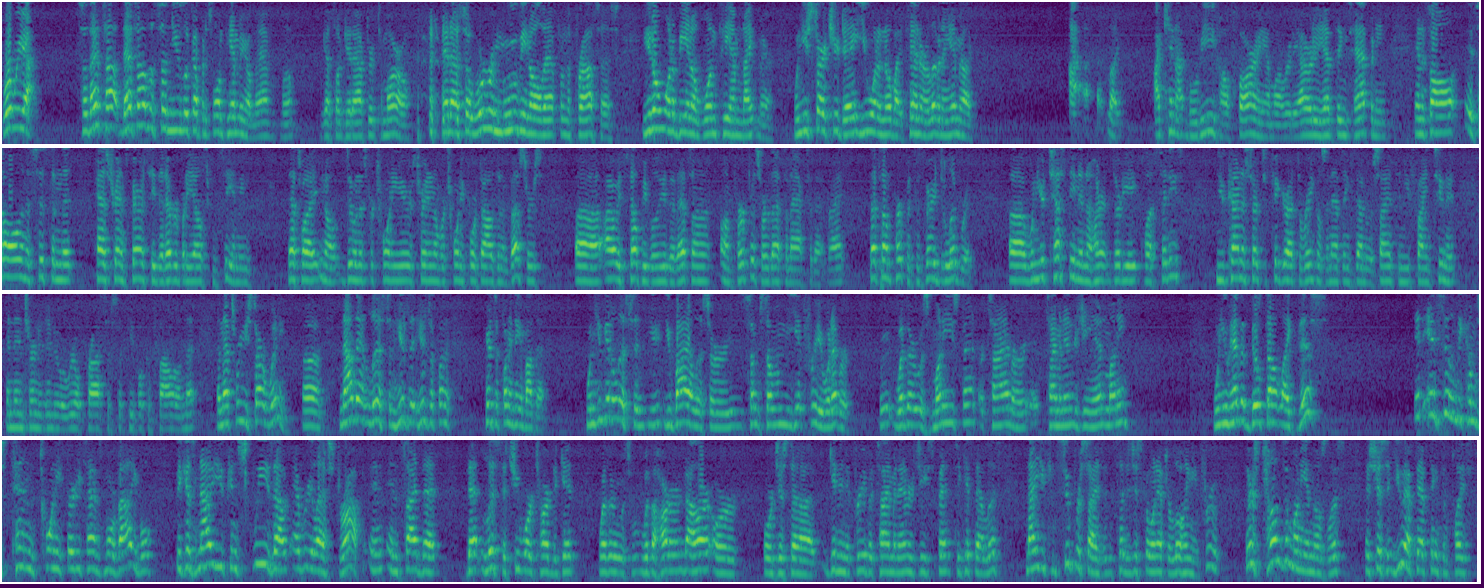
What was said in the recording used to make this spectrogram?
Where are we at? So that's how that's all of a sudden you look up and it's 1 p.m. and you go, man, well, I guess I'll get after it tomorrow. and uh, so we're removing all that from the process. You don't want to be in a 1 p.m. nightmare. When you start your day, you want to know by 10 or 11 a.m. You're like, like I cannot believe how far I am already. I already have things happening, and it's all it's all in a system that has transparency that everybody else can see. I mean, that's why you know doing this for 20 years, training over 24,000 investors. Uh, I always tell people either that's on on purpose or that's an accident. Right? That's on purpose. It's very deliberate. Uh, when you're testing in 138 plus cities, you kind of start to figure out the wrinkles and have things down to a science, and you fine tune it, and then turn it into a real process that people can follow, and that and that's where you start winning. Uh, now that list, and here's the, here's the funny here's the funny thing about that. When you get a list and you, you buy a list, or some some of them you get free, or whatever, whether it was money you spent or time or time and energy and money, when you have it built out like this, it instantly becomes 10, 20, 30 times more valuable because now you can squeeze out every last drop in, inside that, that list that you worked hard to get, whether it was with a hard earned dollar or, or just uh, getting it free, but time and energy spent to get that list. Now you can supersize it instead of just going after low hanging fruit. There's tons of money in those lists. It's just that you have to have things in place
